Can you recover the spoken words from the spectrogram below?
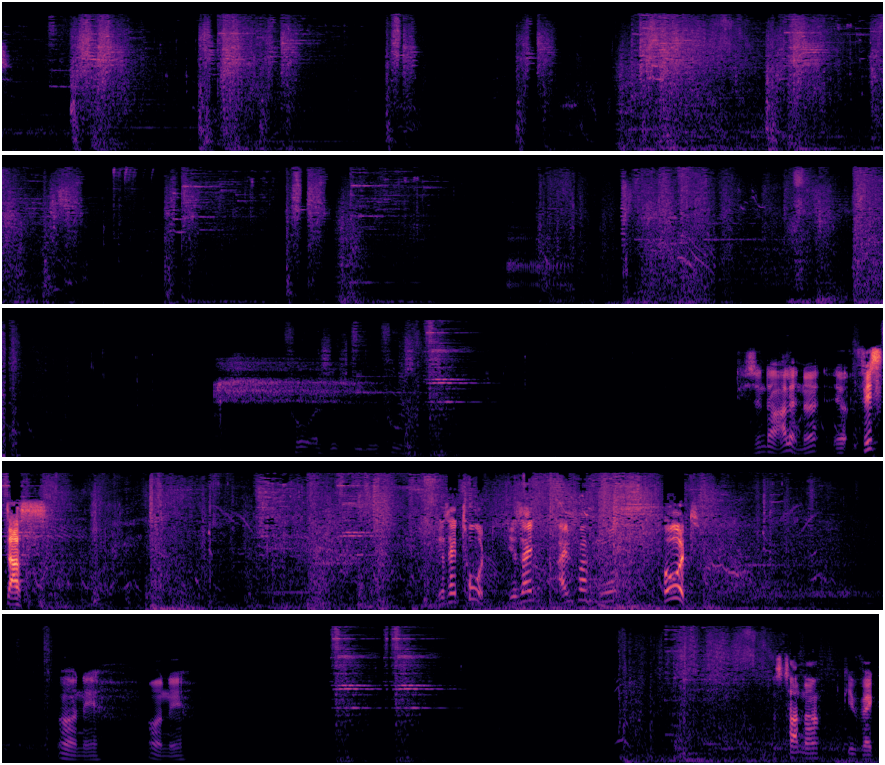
Vorsichtigen Fußes. Die sind da alle, ne? Ihr wisst das! Ihr seid tot. Ihr seid einfach nur tot. Oh nee. Oh nee. Tristana, geh weg.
